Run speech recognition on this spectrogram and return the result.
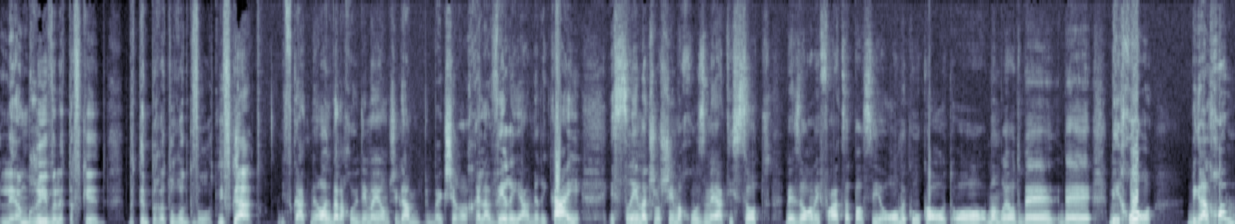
להמריא ולתפקד בטמפרטורות גבוהות נפגעת. נפגעת מאוד, ואנחנו יודעים היום שגם בהקשר החיל האווירי האמריקאי, 20 עד 30 אחוז מהטיסות באזור המפרץ הפרסי, או מקורקעות, או ממריאות באיחור, בגלל חום.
